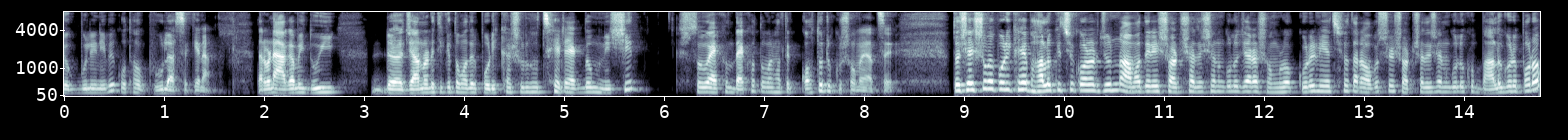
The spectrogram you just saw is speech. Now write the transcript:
চোখ বুলিয়ে নিবে কোথাও ভুল আছে কিনা। তার মানে আগামী দুই জানুয়ারি থেকে তোমাদের পরীক্ষা শুরু হচ্ছে, এটা একদম নিশ্চিত। সো এখন দেখো তোমার হাতে কতটুকু সময় আছে। তো সেই সময় পরীক্ষায় ভালো কিছু করার জন্য আমাদের এই শর্ট সাজেশনগুলো যারা সংগ্রহ করে নিয়েছো, তারা অবশ্যই শর্ট সাজেশনগুলো খুব ভালো করে পড়ো।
